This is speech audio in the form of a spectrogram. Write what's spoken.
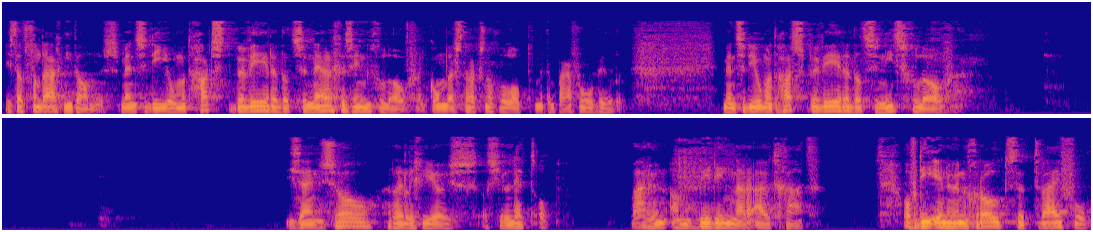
Is dat vandaag niet anders? Mensen die om het hardst beweren dat ze nergens in geloven. Ik kom daar straks nog wel op met een paar voorbeelden. Mensen die om het hardst beweren dat ze niets geloven. Die zijn zo religieus als je let op waar hun aanbidding naar uitgaat. Of die in hun grootste twijfel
